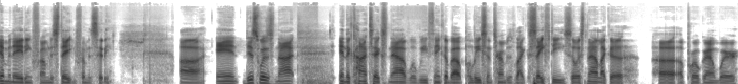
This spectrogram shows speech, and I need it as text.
emanating from the state and from the city. Uh, and this was not in the context now of what we think about police in terms of like safety. So it's not like a a, a program where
